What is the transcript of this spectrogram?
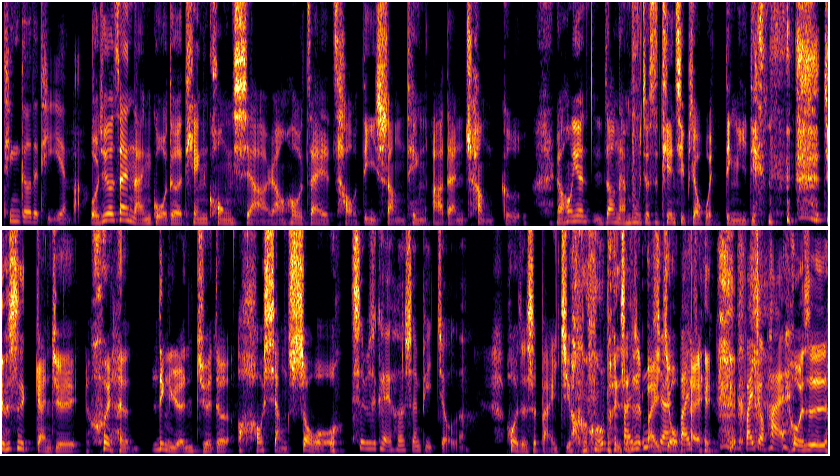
听歌的体验吧。我觉得在南国的天空下，然后在草地上听阿丹唱歌，然后因为你知道南部就是天气比较稳定一点，就是感觉会很令人觉得哦，好享受哦。是不是可以喝生啤酒了？或者是白酒，我本身是白酒派，白酒，派，或者是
